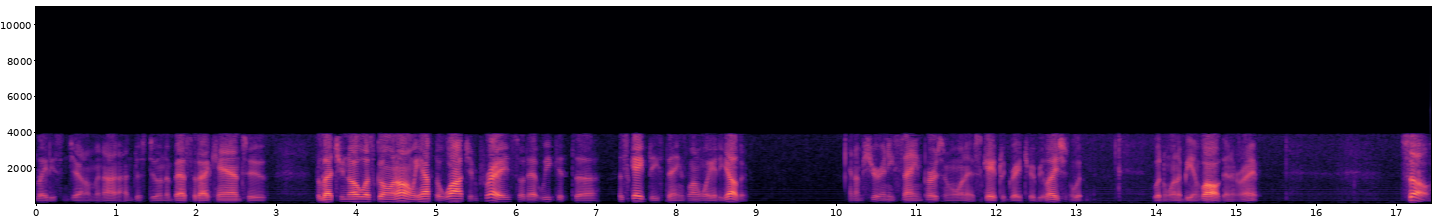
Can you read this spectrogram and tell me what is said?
ladies and gentlemen. I, I'm just doing the best that I can to to let you know what's going on. We have to watch and pray so that we could uh, escape these things one way or the other. And I'm sure any sane person would want to escape the Great Tribulation wouldn't wouldn't want to be involved in it, right? So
